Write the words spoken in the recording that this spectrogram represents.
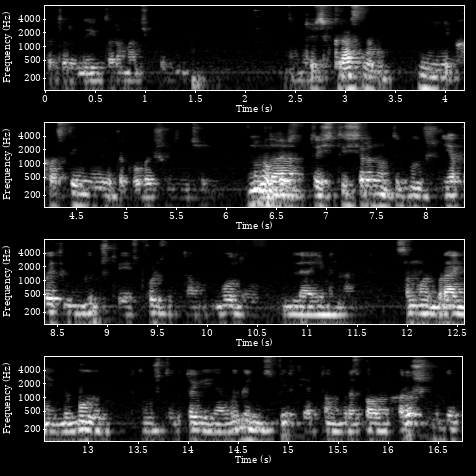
которые дают ароматику. То есть в красном не, хвосты не имеют такого большого значения. Ну, Ну, да, то есть- то есть, ты все равно ты будешь. Я поэтому и говорю, что я использую там воду для именно самой браги, любую, потому что в итоге я выгоню спирт, я потом разбавлю хорошей водой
